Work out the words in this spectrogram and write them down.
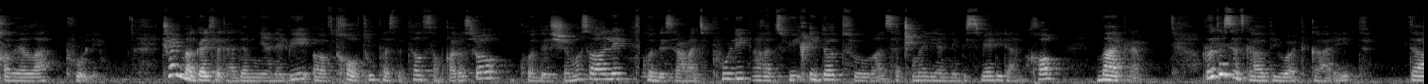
ყველა ფული. ჩვენ მაგალითად ადამიანები ვთხოვთ უფასდა თელ სამყაროს, რომ კონდეს შემოსავალი, კონდეს რაღაც ფული, რაღაც ვიყიდოთ ან საჭმელი ან ნებისმიერი რამ, ხო? მაგრამ როდესაც გავდივართ გარეთ და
